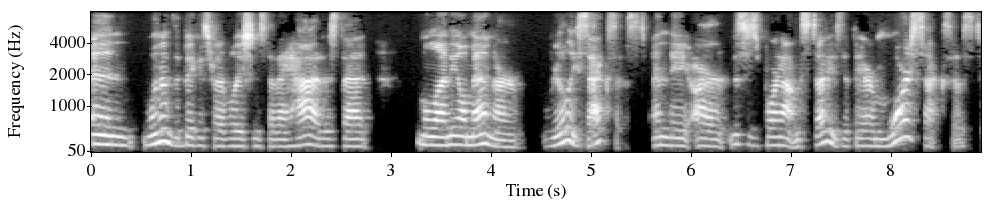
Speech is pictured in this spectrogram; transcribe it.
And one of the biggest revelations that I had is that millennial men are really sexist. And they are this is borne out in studies that they are more sexist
